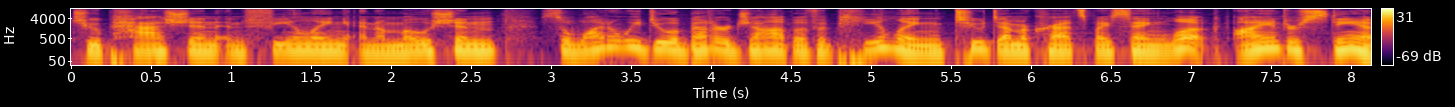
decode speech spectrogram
to passion and feeling and emotion. So why don't we do a better job of appealing to Democrats by saying, look, I understand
